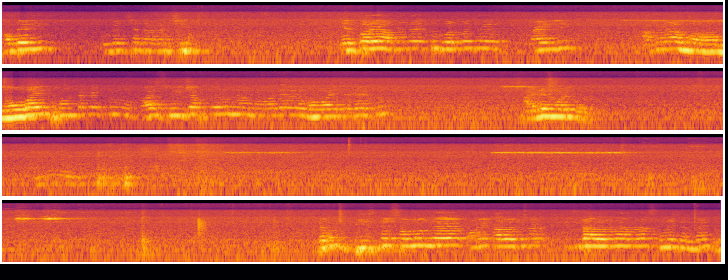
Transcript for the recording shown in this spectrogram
সবেরই শুভেচ্ছা জানাচ্ছি। এরপরে আপনাদের একটু বলব যে কাইন্ডলি আপনারা মোবাইল হয় সুইচ অফ করুন না মোবাইলে মোবাইলটাকে একটু সাইডের মোড়ে করুন। দেখুন বিজনেস সম্বন্ধে অনেক আলোচনা, কিছুটা আলোচনা আপনারা শুনেছেন, তাই তো?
